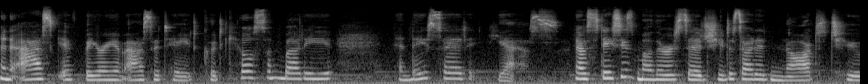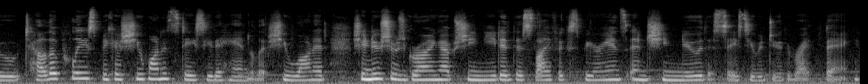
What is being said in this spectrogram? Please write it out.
and ask if barium acetate could kill somebody and they said yes. Now Stacy's mother said she decided not to tell the police because she wanted Stacy to handle it. She wanted she knew she was growing up, she needed this life experience and she knew that Stacy would do the right thing.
